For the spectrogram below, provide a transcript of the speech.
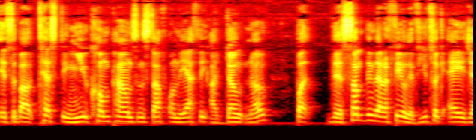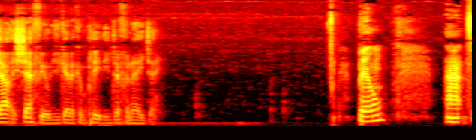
it's about testing new compounds and stuff on the athlete. I don't know. But there's something that I feel if you took AJ out of Sheffield, you get a completely different AJ. Bill at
